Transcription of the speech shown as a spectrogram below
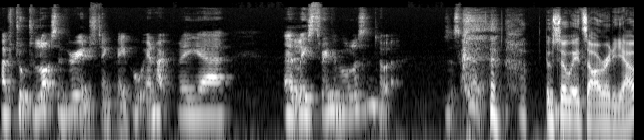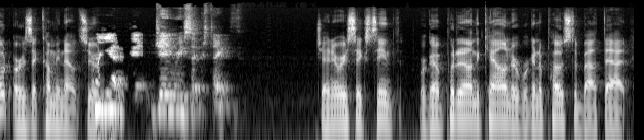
I've talked to lots of very interesting people, and hopefully uh, at least three people will listen to it. 'Cause It's good. So it's already out, or is it coming out soon? Oh, yeah, January sixteenth. January 16th. We're going to put it on the calendar. We're going to post about that.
